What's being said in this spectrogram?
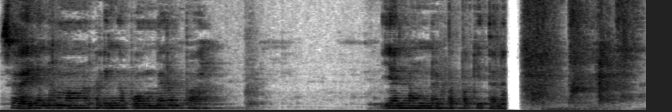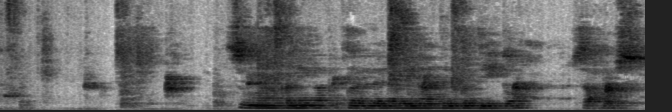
So ayan ang mga kalinga po. Meron pa. Yan lang nagpapakita na. So, mga kalinga po, lalagay natin ito dito sa cross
